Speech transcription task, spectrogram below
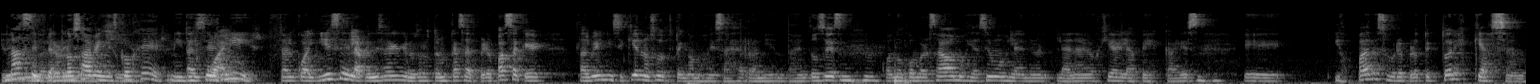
en Nacen, mundo pero no saben escoger, ni tal discernir. Cual, tal cual. Y ese es el aprendizaje que nosotros tenemos que hacer. Pero pasa que tal vez ni siquiera nosotros tengamos esas herramientas. Entonces, cuando conversábamos y hacíamos la, la analogía de la pesca, es eh, los padres sobreprotectores, ¿qué hacen?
